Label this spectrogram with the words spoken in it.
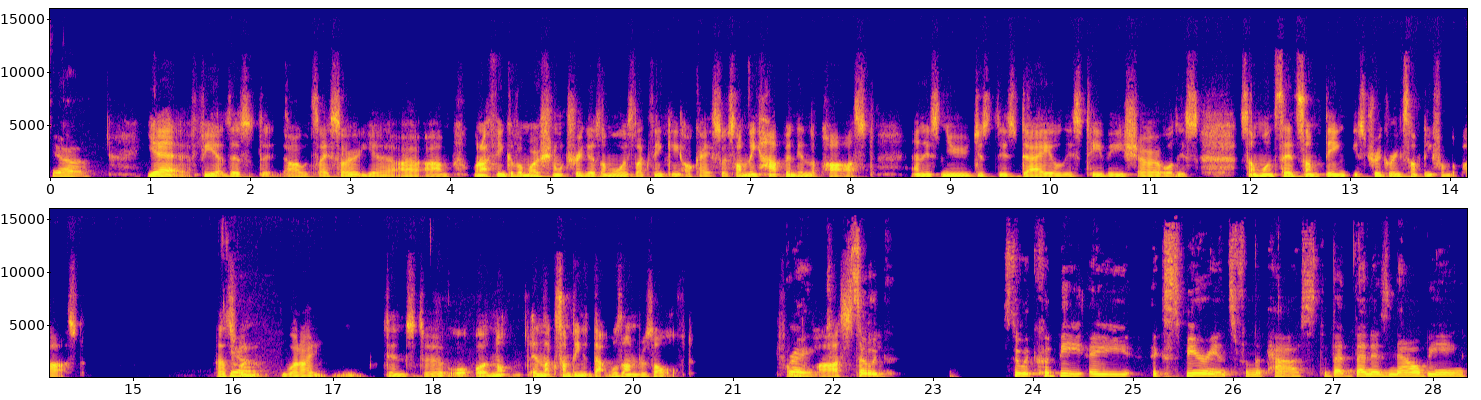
yeah yeah, fear. There's, the, I would say so. Yeah. I, um, when I think of emotional triggers, I'm always like thinking, okay, so something happened in the past, and this new, just this day or this TV show or this someone said something is triggering something from the past. That's yeah. when what I tends to, or, or, not, and like something that was unresolved from right. the past. So it, so it could be a experience from the past that then is now being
